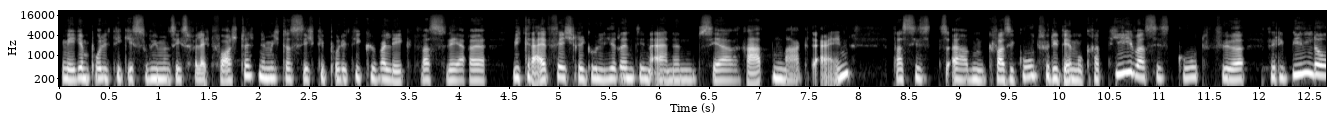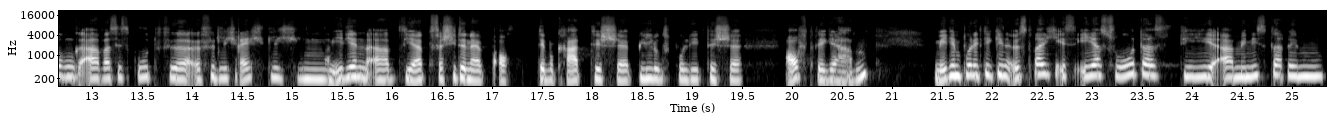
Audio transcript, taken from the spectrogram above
Medienpolitik ist, so wie man sich es vielleicht vorstellt, nämlich dass sich die Politik überlegt, was wäre, wie greife ich regulierend in einen sehr Ratenmarkt ein, was ist ähm, quasi gut für die Demokratie, was ist gut für, für die Bildung, äh, was ist gut für öffentlich-rechtlichen Medien, äh, die verschiedene auch demokratische, bildungspolitische Aufträge haben. Medienpolitik in Österreich ist eher so, dass die äh, Ministerin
